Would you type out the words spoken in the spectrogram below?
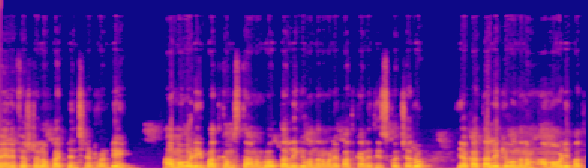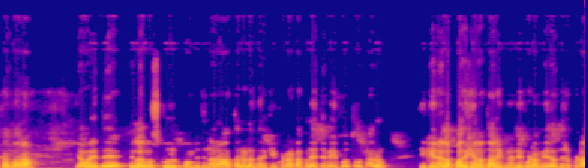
మేనిఫెస్టోలో ప్రకటించినటువంటి అమ్మఒడి పథకం స్థానంలో తల్లికి వందనం అనే పథకాన్ని తీసుకొచ్చారు. ఈ యొక్క తల్లికి వందనం అమ్మఒడి పథకం ద్వారా ఎవరైతే పిల్లలను స్కూల్కి పంపుతున్నారో ఆ తల్లులందరికీ కూడా డబ్బులు అయితే వేయబోతూ ఉన్నారు. ఇక నెల పదిహేనో తారీఖు నుండి కూడా మీరందరూ కూడా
